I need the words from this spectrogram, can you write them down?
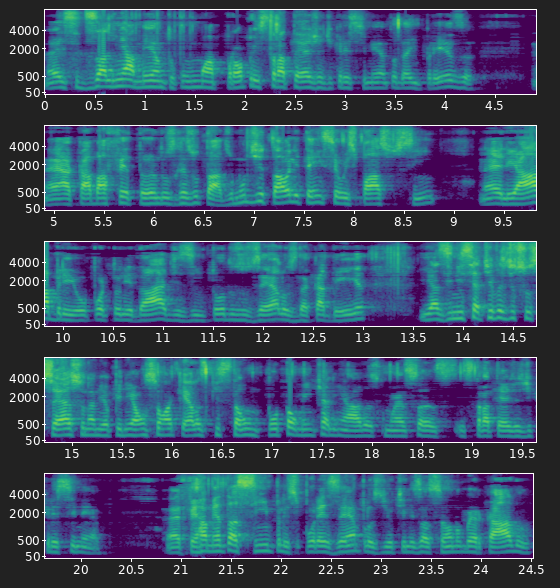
né, esse desalinhamento com uma própria estratégia de crescimento da empresa né, acaba afetando os resultados. O mundo digital ele tem seu espaço, sim, né, ele abre oportunidades em todos os elos da cadeia, e as iniciativas de sucesso, na minha opinião, são aquelas que estão totalmente alinhadas com essas estratégias de crescimento. É, ferramentas simples, por exemplo, de utilização no mercado,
